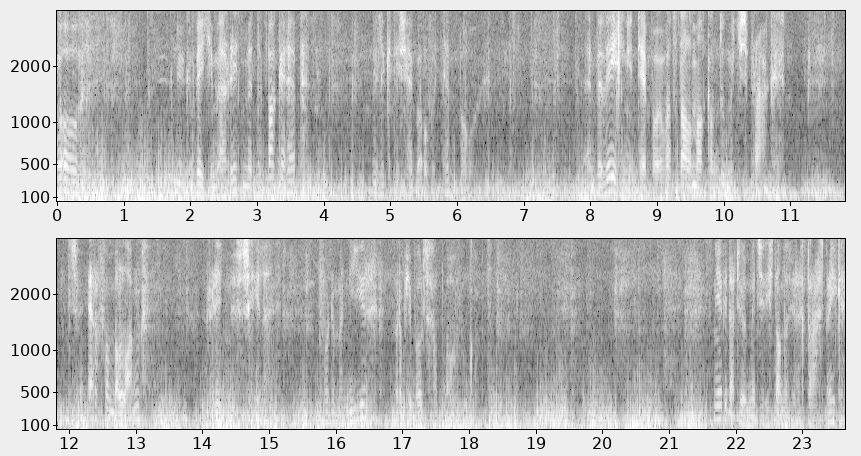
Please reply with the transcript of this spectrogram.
Zo, nu ik een beetje mijn ritme te pakken heb, wil ik het eens hebben over tempo. En beweging in tempo en wat het allemaal kan doen met je spraak. Het is erg van belang, ritmeverschillen, voor de manier waarop je boodschap overkomt. Nu heb je natuurlijk mensen die standaard erg traag spreken.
